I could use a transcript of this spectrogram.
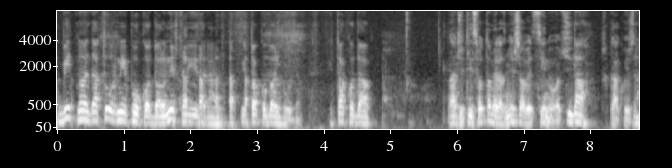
Bitno je da tur nije pukao dole, ništa nije izrano. I tako baš bude. I tako da, Znači, ti si o tome razmišljao već sinoć? da, Kako? Da.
